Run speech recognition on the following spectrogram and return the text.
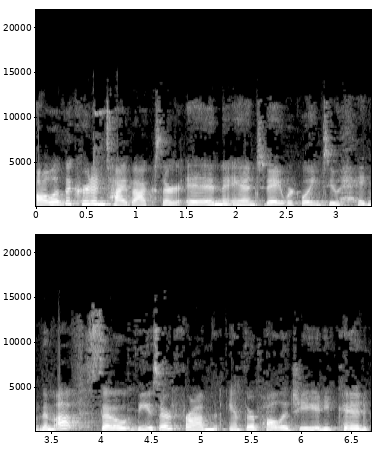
All of the curtain tiebacks are in and today we're going to hang them up. So these are from Anthropologie and you can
